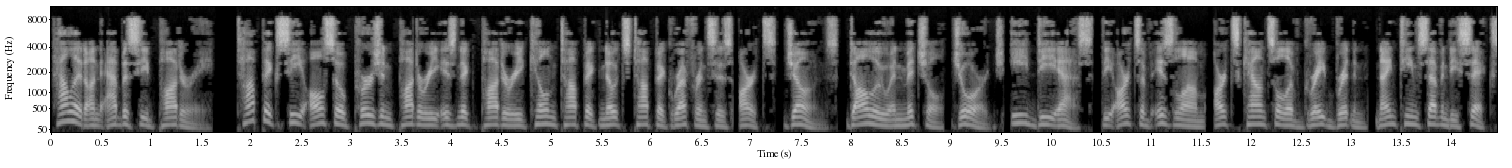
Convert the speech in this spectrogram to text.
Hallett on Abbasid pottery. Topic see also Persian pottery Iznik pottery kiln topic Notes topic References Arts, Jones, Dalu and Mitchell, George, eds, The Arts of Islam, Arts Council of Great Britain, 1976,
